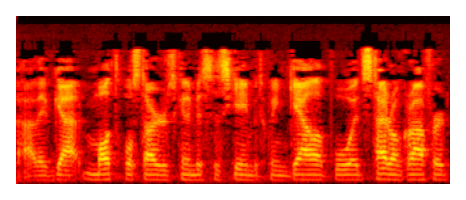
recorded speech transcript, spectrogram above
uh, they've got multiple starters going to miss this game between Gallup, Woods, Tyrone Crawford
